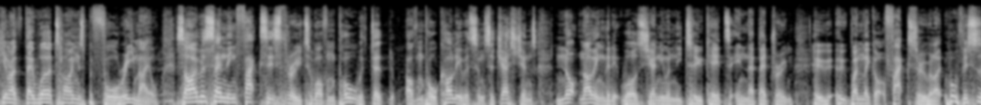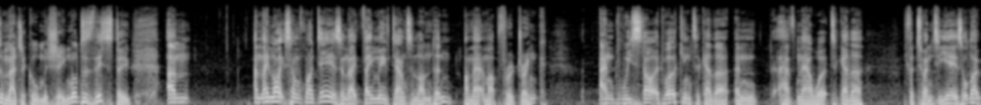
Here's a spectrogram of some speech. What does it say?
you know there were times before email, so I was sending faxes through to Oven Paul with to Oven Paul Collier with some suggestions, not knowing that it was genuinely two kids in their bedroom who, who when they got a fax through, were like, "Oh, this is a magical machine. What does this do?" Um, and they liked some of my ideas, and they, they moved down to London. I met them up for a drink, and we started working together, and have now worked together for 20 years. Although,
